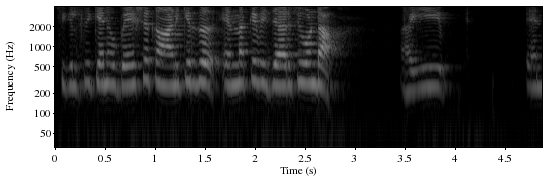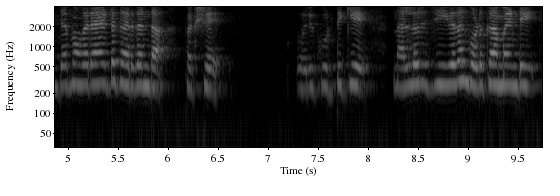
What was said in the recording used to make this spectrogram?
ചികിത്സിക്കാൻ ഉപേക്ഷ കാണിക്കരുത് എന്നൊക്കെ വിചാരിച്ചുകൊണ്ടാ. ഈ എന്റെ മകനായിട്ട് കരുതണ്ട. പക്ഷേ ഒരു കുട്ടിക്ക് നല്ലൊരു ജീവിതം കൊടുക്കാൻ വേണ്ടി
